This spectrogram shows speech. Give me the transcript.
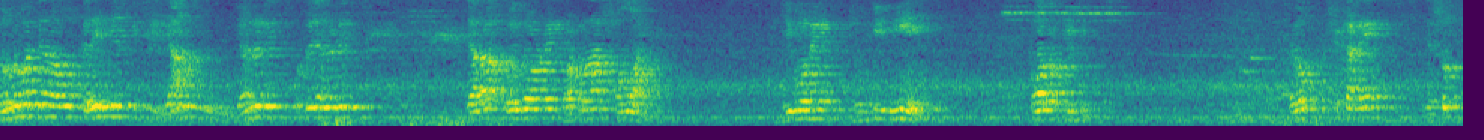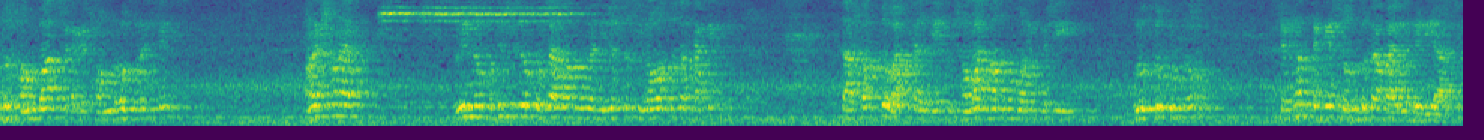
ধন্যবাদ জানাব কারেজিয়াস কিছু ইয়াং জার্নালিস্ট ফটো জার্নালিস্ট যারা ওই ধরনের ঘটনার সময় জীবনের ঝুঁকি নিয়ে কল অফ ডিউটি এবং সেখানে যে সত্য সংবাদ সেটাকে সংগ্রহ করেছে। অনেক সময় বিভিন্ন প্রতিষ্ঠিত প্রচার মাধ্যমের নিজস্ব সীমাবদ্ধতা থাকে। তা সত্ত্বেও আজকাল যেহেতু সমাজ মাধ্যম অনেক বেশি গুরুত্বপূর্ণ, সেখান থেকে সত্যটা বাইরে বেরিয়ে আসে।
